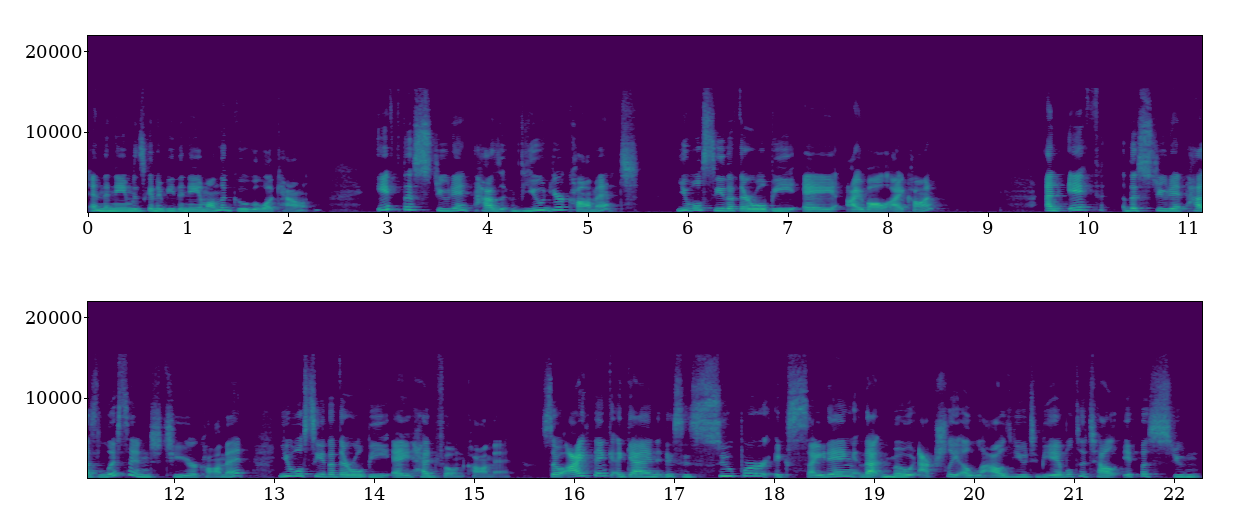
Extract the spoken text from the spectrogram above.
and the name is going to be the name on the Google account. If the student has viewed your comment, you will see that there will be a eyeball icon. And if the student has listened to your comment, you will see that there will be a headphone comment. So I think again, this is super exciting that Mote actually allows you to be able to tell if a student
